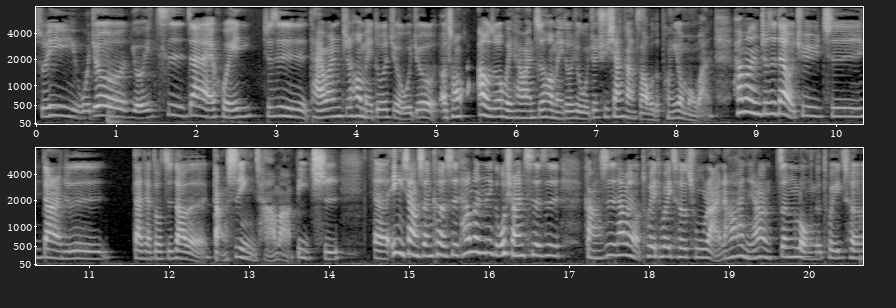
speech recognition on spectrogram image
所以我就有一次在回就是台湾之后没多久，我就呃从澳洲回台湾之后没多久，我就去香港找我的朋友们玩。他们就是带我去吃，当然就是大家都知道的港式饮茶嘛，必吃。呃，印象深刻是他们那个我喜欢吃的是港式，他们有推推车出来，然后它很像蒸笼的推车，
